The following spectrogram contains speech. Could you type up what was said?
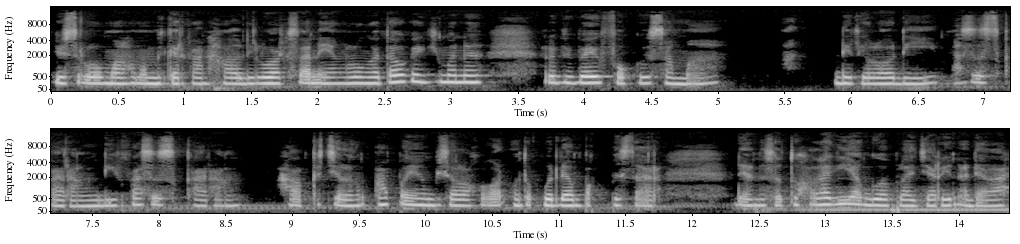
justru lo malah memikirkan hal di luar sana yang lo nggak tahu kayak gimana. Lebih baik fokus sama diri lo di masa sekarang di fase sekarang. Hal kecil yang apa yang bisa lakukan untuk berdampak besar. Dan satu hal lagi yang gue pelajarin adalah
